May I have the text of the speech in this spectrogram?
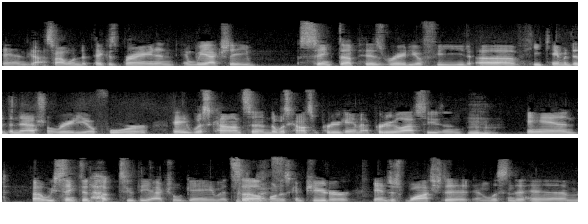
And so I wanted to pick his brain and, and we actually synced up his radio feed of he came and did the national radio for a Wisconsin, the Wisconsin Purdue game at Purdue last season. Mm-hmm. And uh, we synced it up to the actual game itself nice. on his computer and just watched it and listened to him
